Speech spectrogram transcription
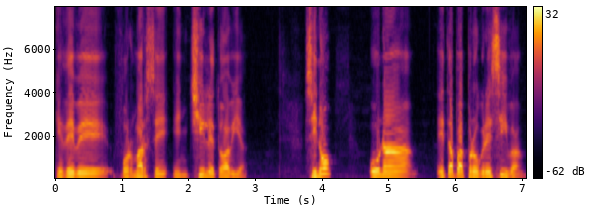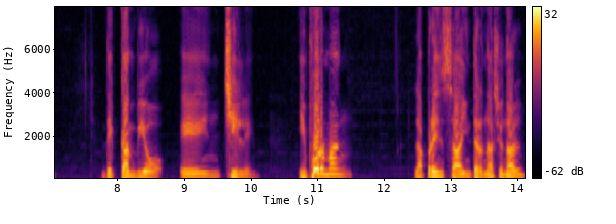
que debe formarse en Chile todavía, sino una etapa progresiva de cambio en Chile. Informan la prensa internacional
